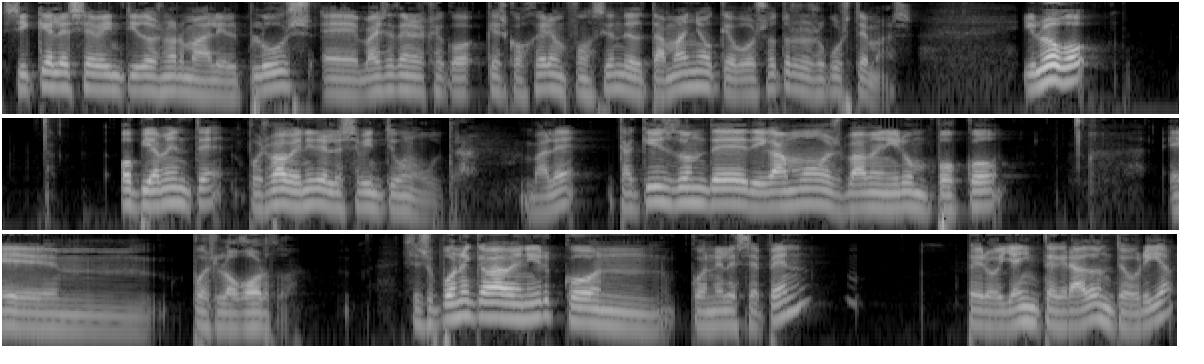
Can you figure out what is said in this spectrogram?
sí que el S22 normal y el Plus eh, vais a tener que, escoger en función del tamaño que vosotros os guste más. Y luego, obviamente, pues va a venir el S21 Ultra, ¿vale? Que aquí es donde, digamos, va a venir un poco, eh, pues lo gordo. Se supone que va a venir con, con el S Pen, pero ya integrado en teoría.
